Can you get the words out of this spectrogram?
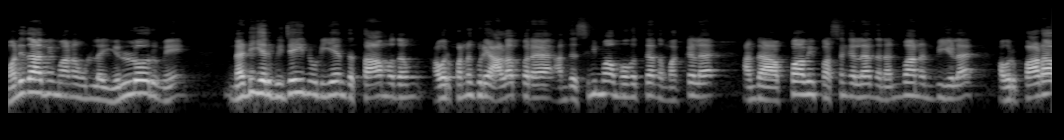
மனிதாபிமானம் உள்ள எல்லோருமே நடிகர் விஜயினுடைய இந்த தாமதம் அவர் பண்ணக்கூடிய அலப்பறை அந்த சினிமா முகத்தை அந்த மக்களை அந்த அப்பாவி பசங்களை அந்த நண்பா நண்பிகளை அவர் பாடா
